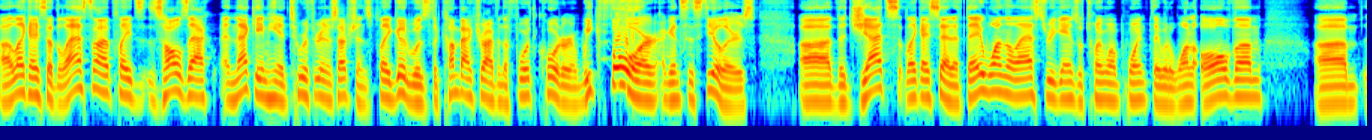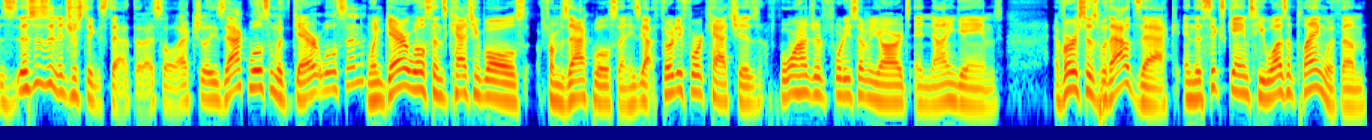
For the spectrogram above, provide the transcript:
Uh, like I said, the last time I played Zach, and that game he had two or three interceptions. Play good was the comeback drive in the fourth quarter in Week Four against the Steelers. Uh, the Jets, like I said, if they won the last three games with 21 points, they would have won all of them. Um, this is an interesting stat that I saw actually. Zach Wilson with Garrett Wilson. When Garrett Wilson's catching balls from Zach Wilson, he's got 34 catches, 447 yards in nine games. Versus without Zach, in the six games he wasn't playing with them,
